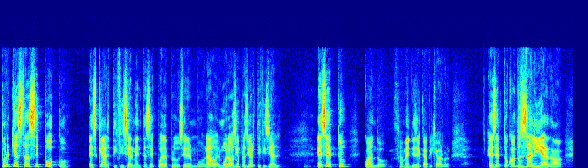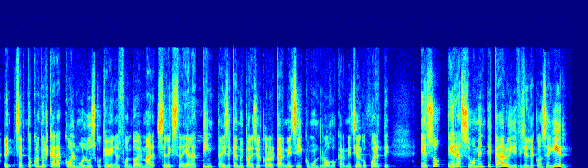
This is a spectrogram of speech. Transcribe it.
Porque hasta hace poco es que artificialmente se puede producir el morado. El morado siempre ha sido artificial, excepto cuando, amén, dice Capi, qué bárbaro. Excepto cuando se salía, excepto cuando el caracol molusco que ve en el fondo del mar se le extraía la tinta. Dice que es muy parecido al color carmesí, como un rojo carmesí, algo fuerte. Eso era sumamente caro y difícil de conseguir.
